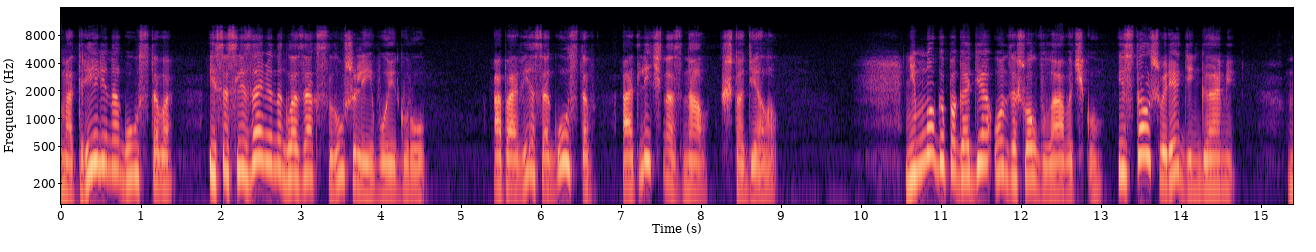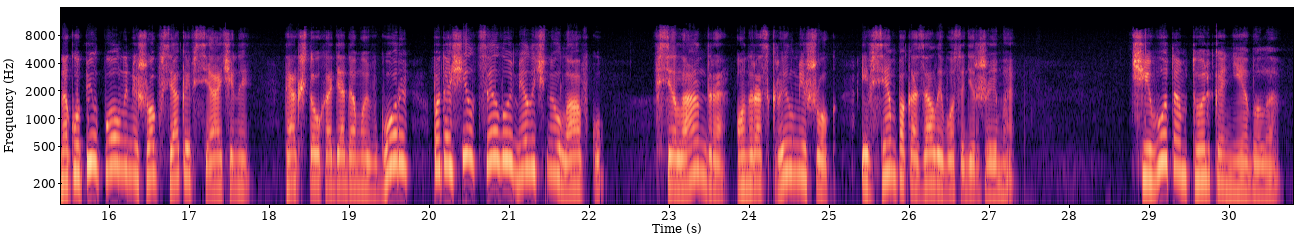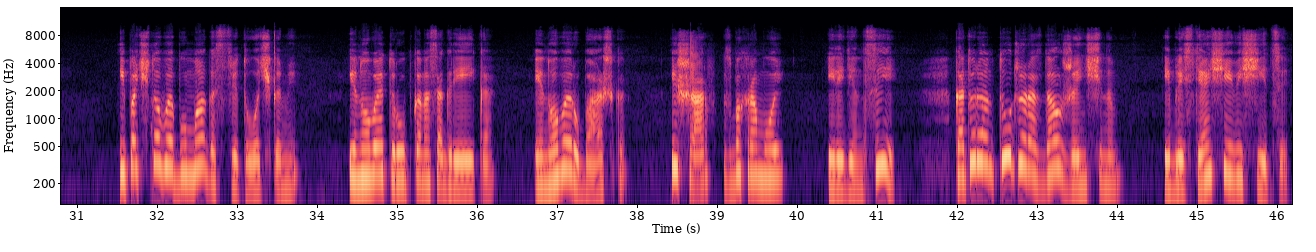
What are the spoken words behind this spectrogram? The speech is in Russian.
смотрели на Густава и со слезами на глазах слушали его игру. А повеса Густав отлично знал, что делал. Немного погодя, он зашел в лавочку и стал швырять деньгами. Накупил полный мешок всякой всячины, так что, уходя домой в горы, потащил целую мелочную лавку. В Селандра он раскрыл мешок и всем показал его содержимое. Чего там только не было. И почтовая бумага с цветочками, и новая трубка-носогрейка, и новая рубашка, и шарф с бахромой, и леденцы, которые он тут же раздал женщинам, и блестящие вещицы,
